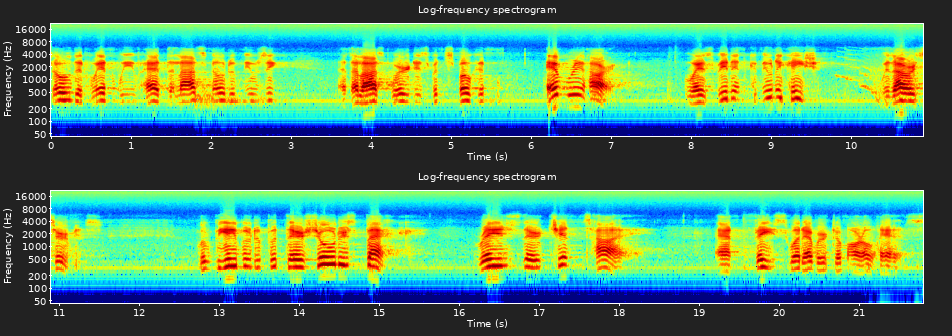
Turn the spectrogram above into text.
so that when we've had the last note of music and the last word has been spoken, every heart who has been in communication with our service will be able to put their shoulders back, raise their chins high, and face whatever tomorrow has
